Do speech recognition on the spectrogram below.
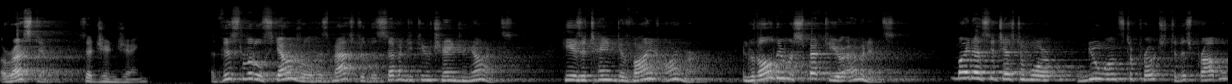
Arrest him? Said Jinjing. This little scoundrel has mastered the 72 changing arts. He has attained divine armor, and with all due respect to your eminence, might I suggest a more nuanced approach to this problem?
